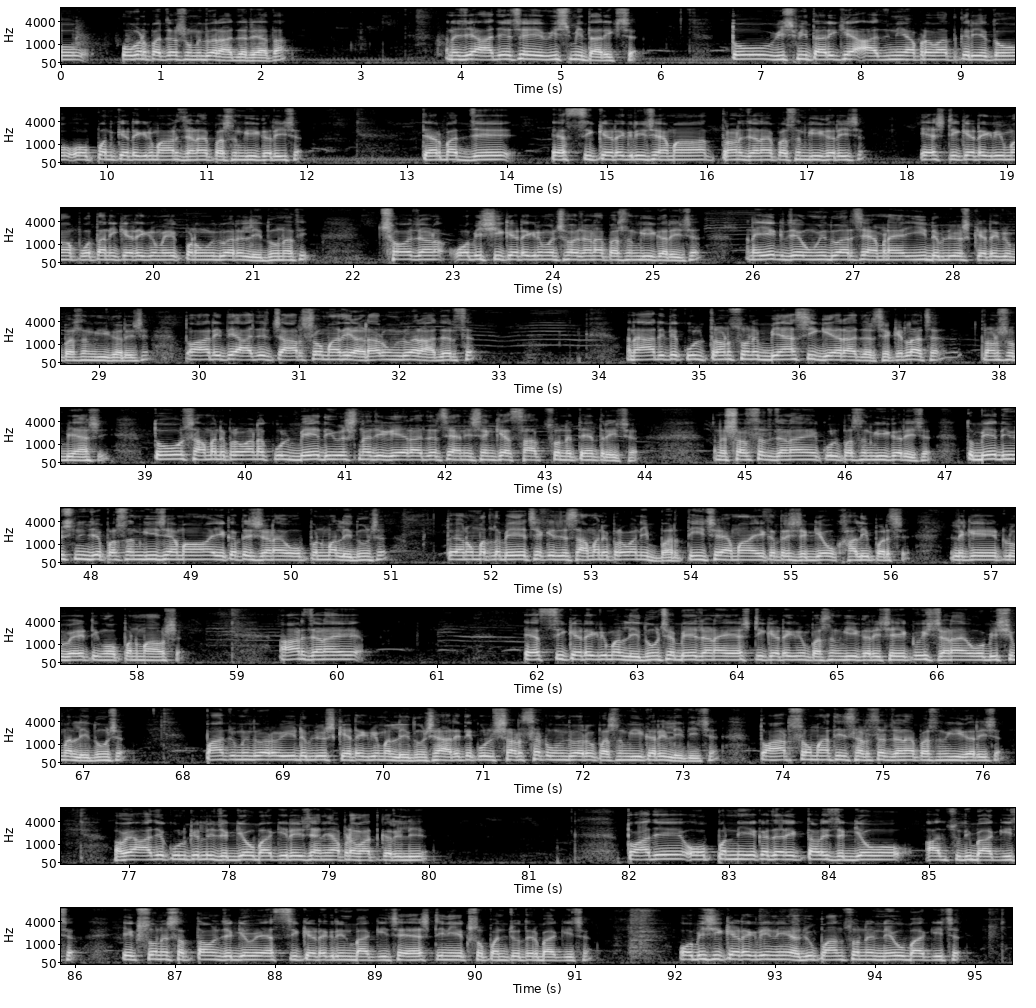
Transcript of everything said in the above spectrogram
ઓગણપચાસ ઉમેદવાર હાજર રહ્યા હતા. અને જે આજે છે એ વીસમી તારીખ છે. તો વીસમી તારીખે આજની આપણે વાત કરીએ તો ઓપન કેટેગરીમાં આઠ જણાએ પસંદગી કરી છે. ત્યારબાદ જે એસસી કેટેગરી છે એમાં ત્રણ જણાએ પસંદગી કરી છે. એસટી કેટેગરીમાં પોતાની કેટેગરીમાં એક પણ ઉમેદવારે લીધું નથી. છ જણ ઓબીસી કેટેગરીમાં છ જણાએ પસંદગી કરી છે. અને એક જે ઉમેદવાર છે, એમણે ઈડબ્લ્યુએસ કેટેગરીમાં પસંદગી કરી છે. તો આ રીતે આજે ચારસોમાંથી અઢાર ઉમેદવાર હાજર છે. અને આ રીતે કુલ ત્રણસો ને બ્યાસી ગેરહાજર છે. કેટલા છે? ત્રણસો બ્યાસી. તો સામાન્ય પ્રવાહના કુલ બે દિવસના જે ગેરહાજર છે, એની સંખ્યા સાતસો ને તેત્રીસ છે. અને સડસઠ જણાએ કુલ પસંદગી કરી છે. તો બે દિવસની જે પસંદગી છે, એમાં એકત્રીસ જણાએ ઓપનમાં લીધું છે. તો એનો મતલબ એ છે કે જે સામાન્ય પ્રવાહની ભરતી છે, એમાં એકત્રીસ જગ્યાઓ ખાલી પડશે. એટલે કે એટલું વેઇટિંગ ઓપનમાં આવશે. આઠ જણાએ એસસી કેટેગરીમાં લીધું છે, બે જણાએ એસટી કેટેગરીમાં પસંદગી કરી છે, એકવીસ જણાએ ઓબીસીમાં લીધું છે. પાંચ ઉમેદવારો ઈડબ્લ્યુએસ કેટેગરીમાં લીધું છે. આ રીતે કુલ સડસઠ ઉમેદવારો પસંદગી કરી લીધી છે. તો આઠસોમાંથી સડસઠ જણાએ પસંદગી કરી છે. હવે આજે કુલ કેટલી જગ્યાઓ બાકી રહી છે, એની આપણે વાત કરી લઈએ. તો આજે ઓપનની એક હજાર એકતાળીસ જગ્યાઓ આજ સુધી બાકી છે. એકસો ને સત્તાવન જગ્યાઓ એસસી કેટેગરીની બાકી છે. એસટીની એકસો પંચોતેર બાકી છે. ઓબીસી કેટેગરીની હજુ પાંચસો ને નેવું બાકી છે.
